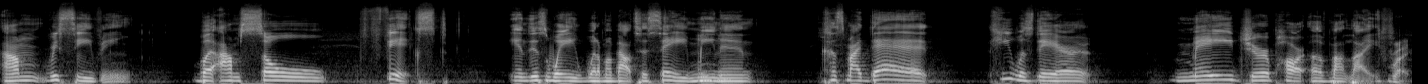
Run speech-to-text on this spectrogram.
I'm receiving, but I'm so fixed in this way what I'm about to say, mm-hmm. meaning because my dad, he was there major part of my life. Right.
